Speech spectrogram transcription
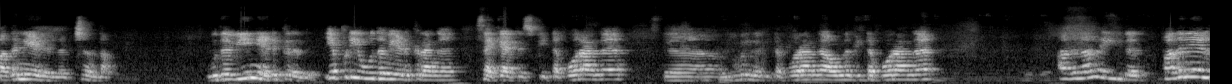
பதினேழு லட்சம் தான். உதவின்னு எடுக்கிறது. எப்படி உதவி எடுக்கிறாங்க? சைக்காட்ரிஸ்ட் கிட்ட போறாங்க இவங்க கிட்ட போறாங்க அவங்க கிட்ட போறாங்க. அதனால இந்த பதினேழு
